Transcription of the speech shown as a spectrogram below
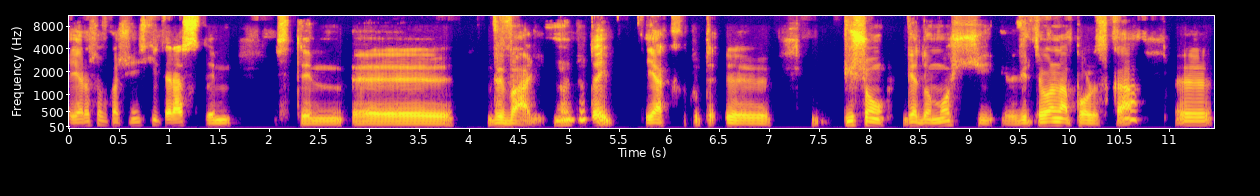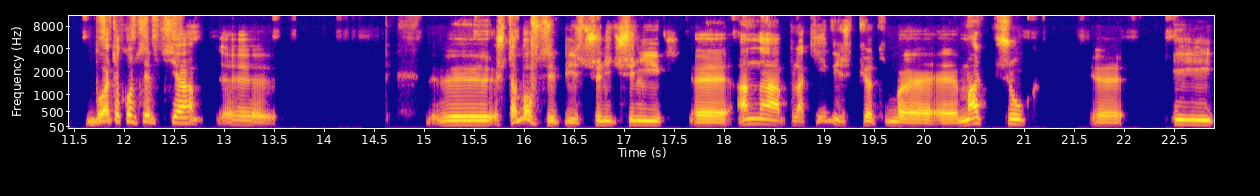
Jarosław Kaczyński teraz z tym, z tym e, wywali. No tutaj jak tutaj, piszą wiadomości Wirtualna Polska, była to koncepcja e, e, sztabowcy PiS, czyli, czyli Anna Plakiewicz, Piotr Matczuk i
